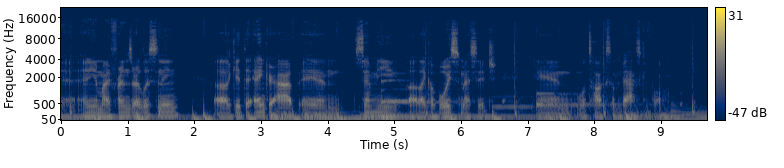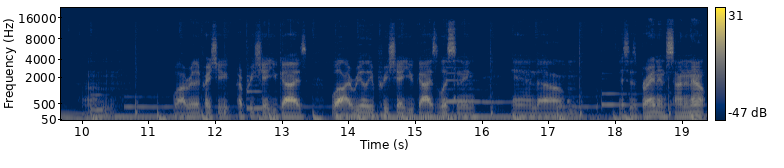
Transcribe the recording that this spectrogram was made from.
uh, any of my friends are listening, uh, get the Anchor app and send me uh, like a voice message, and we'll talk some basketball. Um, well, I really appreciate appreciate you guys. Well, I really appreciate you guys listening, and um, this is Brandon signing out.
